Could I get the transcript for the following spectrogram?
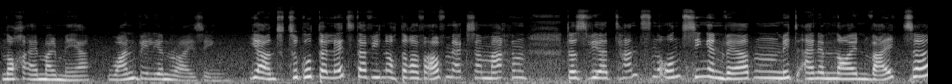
noch einmal mehr One Billion Rising. Ja, und zu guter Letzt darf ich noch darauf aufmerksam machen, dass wir tanzen und singen werden mit einem neuen Walzer.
